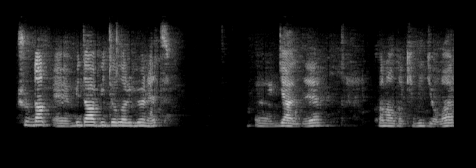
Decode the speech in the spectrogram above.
Şuradan e, bir daha videoları yönet e, geldi. Kanaldaki videolar.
